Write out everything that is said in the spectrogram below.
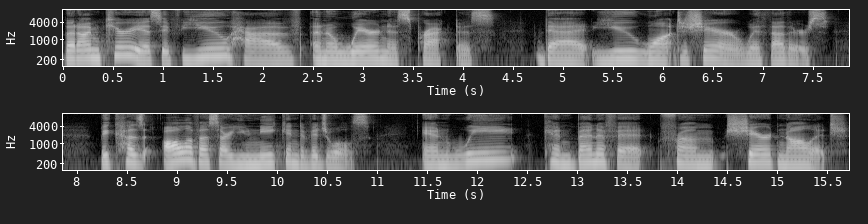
But I'm curious if you have an awareness practice that you want to share with others, because all of us are unique individuals and we can benefit from shared knowledge.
